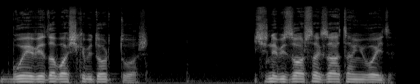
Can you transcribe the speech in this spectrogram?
Bu ev ya da başka bir dört duvar. İçinde biz varsak zaten yuvaydı.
